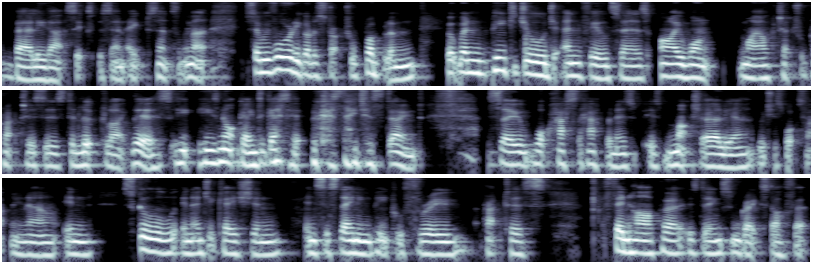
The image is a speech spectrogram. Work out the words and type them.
barely that 6%, 8%, something like that. So we've already got a structural problem. But when Peter George Enfield says, I want my architectural practices to look like this, he, he's not going to get it because they just don't. So what has to happen is, is much earlier, which is what's happening now in school, in education, in sustaining people through practice Phin Harper is doing some great stuff at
